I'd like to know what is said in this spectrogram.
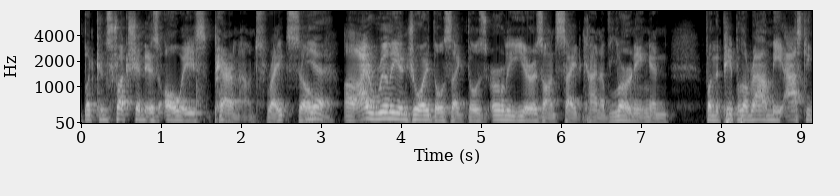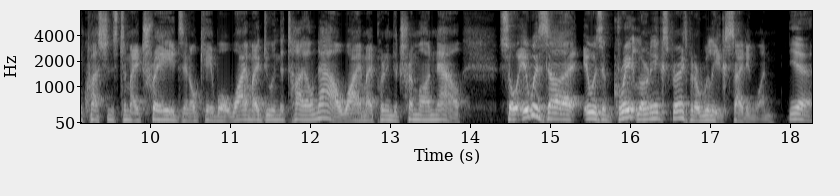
But construction is always paramount, right? So Yeah. uh, I really enjoyed those like those early years on site, kind of learning and from the people around me asking questions to my trades and okay, well, why am I doing the tile now? Why am I putting the trim on now? So it was uh it was a great learning experience, but a really exciting one. Yeah.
